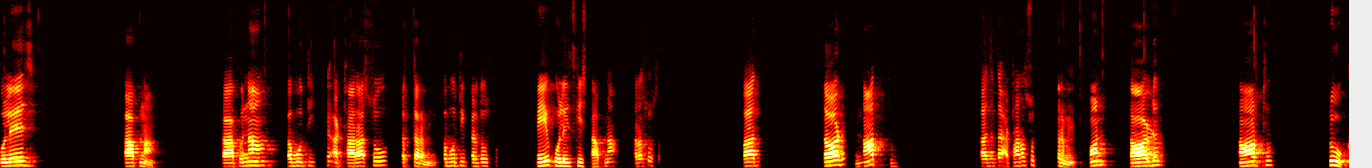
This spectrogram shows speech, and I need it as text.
कॉलेज स्थापना स्थापना कब होती है? अठारह में। कब होती है फिर दोस्तों? मेयो कॉलेज की स्थापना अठारह बाद लॉर्ड नाथ कहा जाता है अठारह में। कौन? लॉर्ड नॉर्थ ब्रूक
